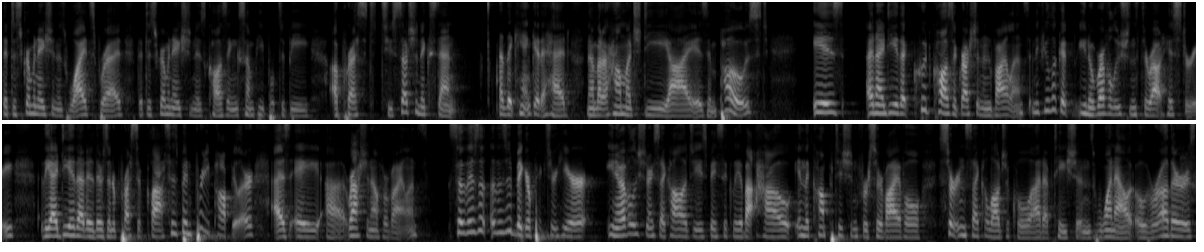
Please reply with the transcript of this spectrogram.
that discrimination is widespread, that discrimination is causing some people to be oppressed to such an extent that they can't get ahead no matter how much DEI is imposed, is an idea that could cause aggression and violence. And if you look at you know revolutions throughout history, the idea that there's an oppressive class has been pretty popular as a uh, rationale for violence so there's a, there's a bigger picture here. You know, evolutionary psychology is basically about how, in the competition for survival, certain psychological adaptations won out over others.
